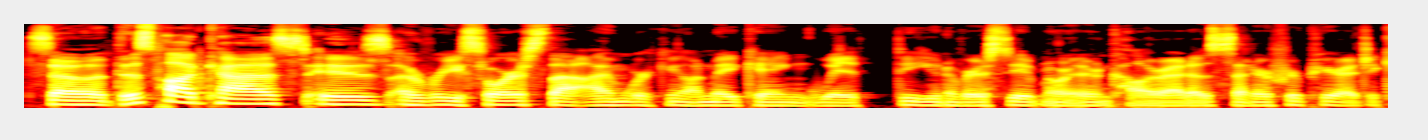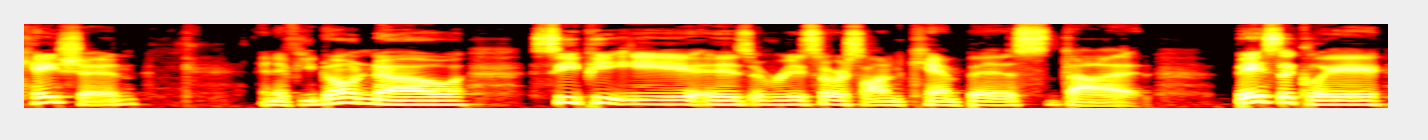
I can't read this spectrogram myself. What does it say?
So, this podcast is a resource that I'm working on making with the University of Northern Colorado Center for Peer Education. And if you don't know, CPE is a resource on campus that basically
